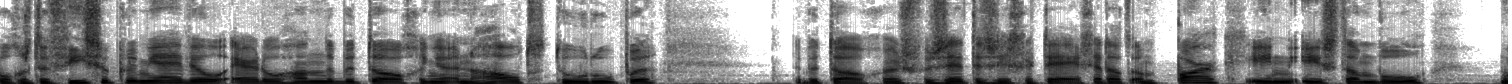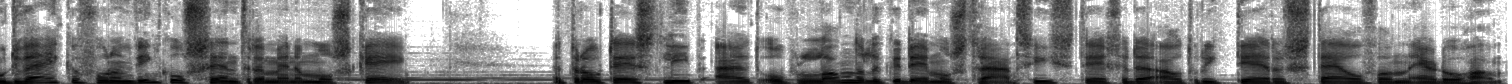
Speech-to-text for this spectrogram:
Volgens de vicepremier wil Erdogan de betogingen een halt toeroepen. De betogers verzetten zich ertegen dat een park in Istanbul moet wijken voor een winkelcentrum en een moskee. Het protest liep uit op landelijke demonstraties tegen de autoritaire stijl van Erdogan.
